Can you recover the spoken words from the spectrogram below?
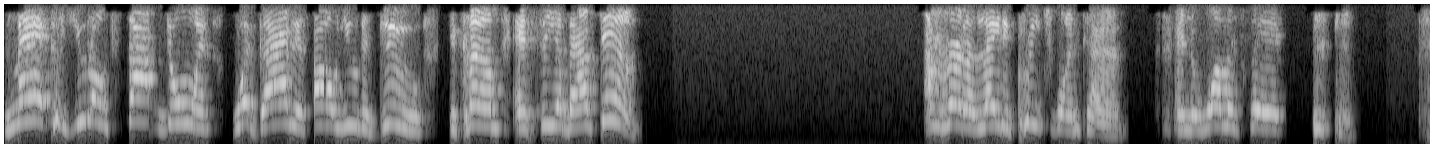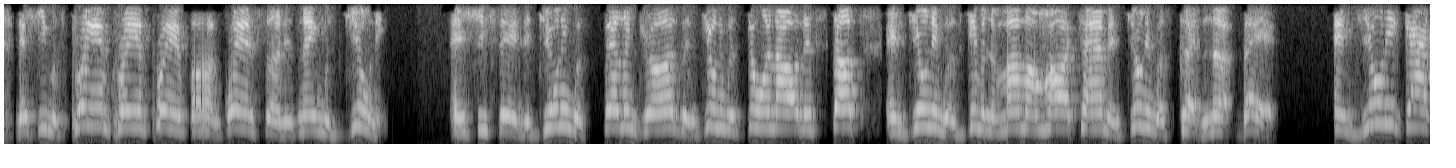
Mad because you don't stop doing what God has called you to do to come and see about them. I heard a lady preach one time, and the woman said that she was praying, praying, praying for her grandson. His name was Junie. And she said that Junie was selling drugs and Junie was doing all this stuff and Junie was giving the mama a hard time and Junie was cutting up bad. And Junie got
